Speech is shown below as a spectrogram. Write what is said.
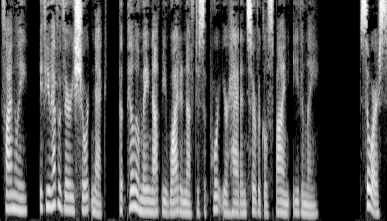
Finally, if you have a very short neck, the pillow may not be wide enough to support your head and cervical spine evenly. Source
